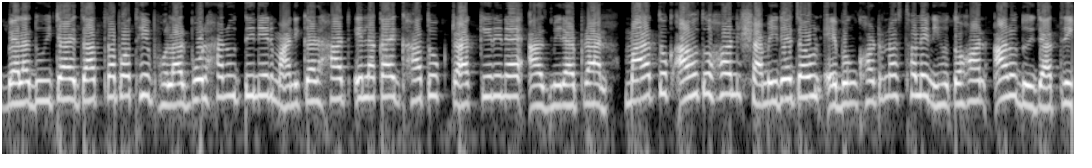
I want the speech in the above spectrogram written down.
বেলা দুইটায় যাত্রাপথে ভোলার বোরহানুদ্দিনের মানিকার হাট এলাকায় ঘাতক ট্রাক কেড়ে নেয় আজমিরার প্রাণ। মারাত্মক আহত হন স্বামী রেজাউল এবং ঘটনাস্থলে নিহত হন আরও দুই যাত্রী।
